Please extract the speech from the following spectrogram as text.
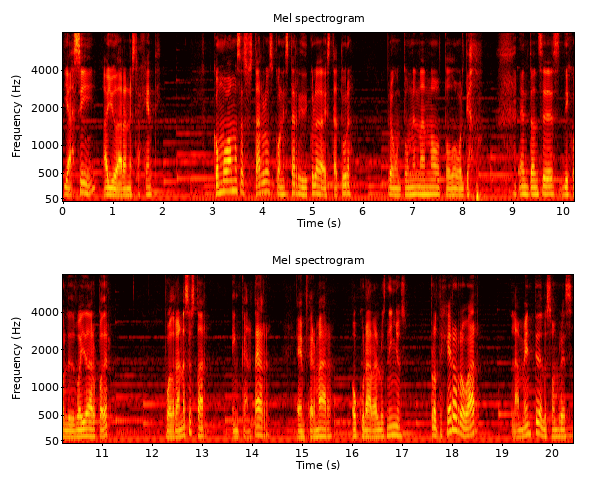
Y así ayudar a nuestra gente. ¿Cómo vamos a asustarlos con esta ridícula estatura? Preguntó un enano todo volteado. Entonces dijo, les voy a dar poder. Podrán asustar, encantar, enfermar o curar a los niños, proteger o robar la mente de los hombres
